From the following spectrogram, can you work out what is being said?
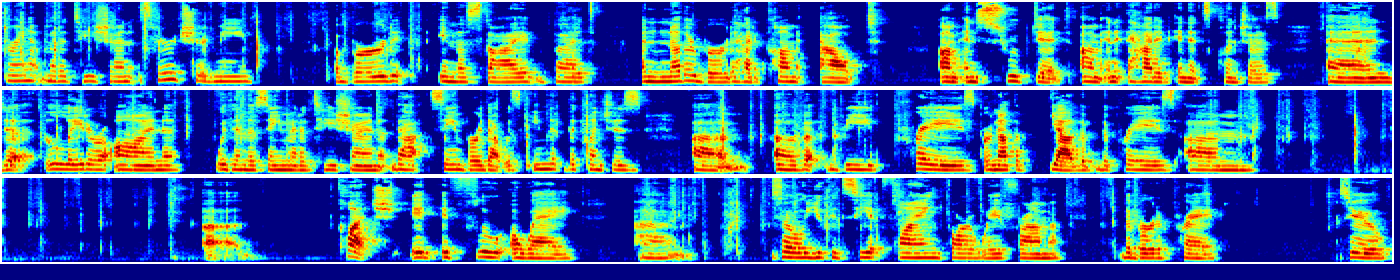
During meditation, Spirit showed me a bird in the sky, but another bird had come out um, and swooped it, um, and it had it in its clinches. And later on, within the same meditation, that same bird that was in the, the um, of the praise, or not the, yeah, the, the praise, um, uh, clutch, it, it flew away. Um, so you could see it flying far away from the bird of prey. So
